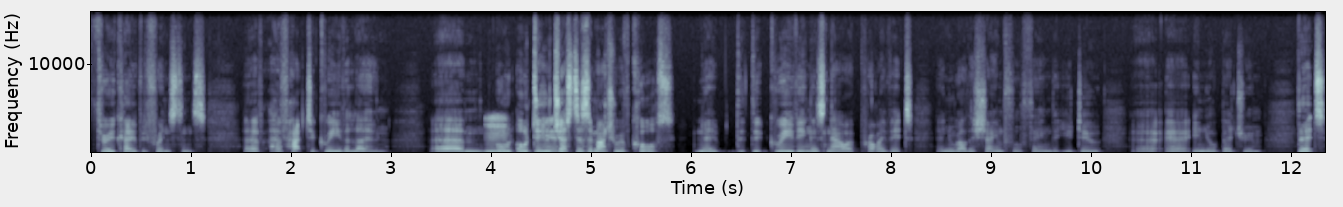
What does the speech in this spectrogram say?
through COVID, for instance, uh, have had to grieve alone um, mm, or, or, do yeah. just as a matter of course. You know, that, that, grieving is now a private and rather shameful thing that you do uh, uh, in your bedroom. That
